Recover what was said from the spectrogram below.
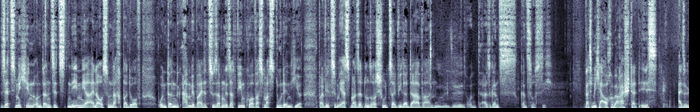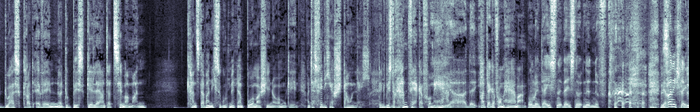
setz mich hin und dann sitzt neben mir einer aus dem Nachbardorf und dann haben wir beide zusammen gesagt, wie im Chor, was machst du denn hier? Weil wir zum ersten Mal seit unserer Schulzeit wieder da waren. Und also ganz, ganz lustig. Was mich ja auch überrascht hat, ist, also du hast gerade erwähnt, ne, du bist gelernter Zimmermann kannst aber nicht so gut mit einer Bohrmaschine umgehen. Und das finde ich erstaunlich. Denn du bist doch Handwerker vom Herrn. Ja, da ich, Handwerker vom Hermann. Moment, da ist, ne, da ist eine, eine, eine der war nicht schlecht.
